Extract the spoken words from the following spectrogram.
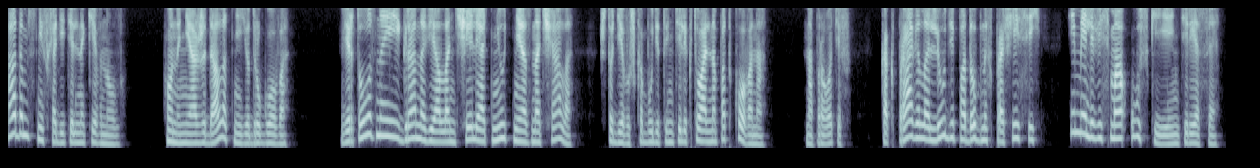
Адам снисходительно кивнул. Он и не ожидал от нее другого. Виртуозная игра на виолончели отнюдь не означала, что девушка будет интеллектуально подкована. Напротив, как правило, люди подобных профессий имели весьма узкие интересы —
